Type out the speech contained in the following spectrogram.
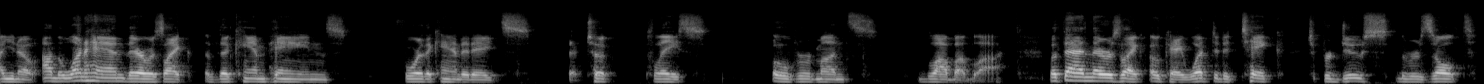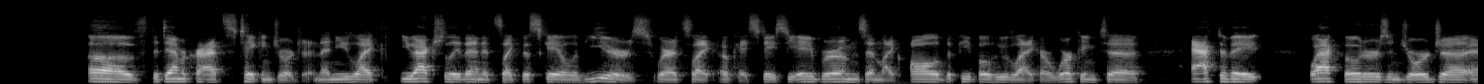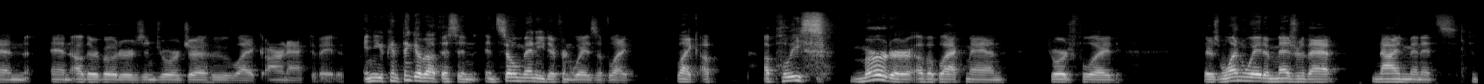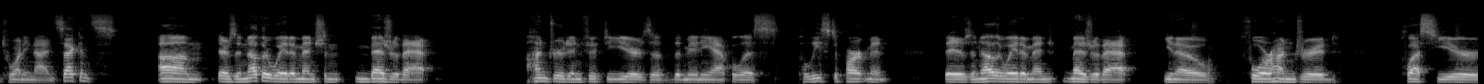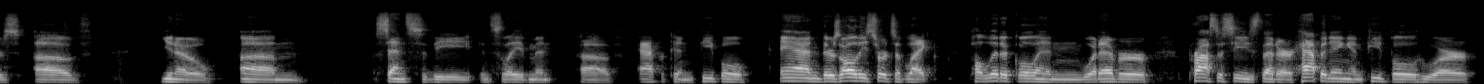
you know on the one hand there was like the campaigns for the candidates that took place over months blah blah blah but then there was like okay what did it take to produce the result of the Democrats taking Georgia. And then you like you actually then it's like the scale of years where it's like okay, Stacey Abrams and like all of the people who like are working to activate black voters in Georgia and and other voters in Georgia who like aren't activated. And you can think about this in in so many different ways of like like a a police murder of a black man, George Floyd. There's one way to measure that nine minutes and 29 seconds. Um, there's another way to mention measure that 150 years of the Minneapolis Police Department. There's another way to measure that, you know, 400 plus years of, you know, um, since the enslavement of African people. And there's all these sorts of like political and whatever processes that are happening and people who are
